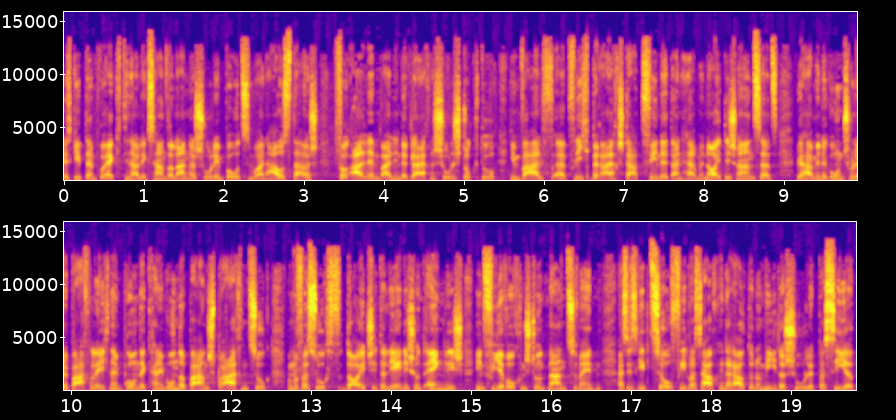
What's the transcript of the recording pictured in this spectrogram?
Es gibt ein Projekt in Alexander Langer Schule in Bozen, wo ein Austausch vor allem, weil in der gleichen Schulstruktur im Wahlpflichtbereich stattfindet, ein hermeneutischer Ansatz. Wir haben in der Grundschule Bachlechner im Grunde keinen wunderbaren Sprachenzug, wo man versucht, Deutsch, Italienisch und Englisch in vier Wochenstunden anzuwenden. Also es gibt so viel, was auch in der Autonomie der Schule passiert.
